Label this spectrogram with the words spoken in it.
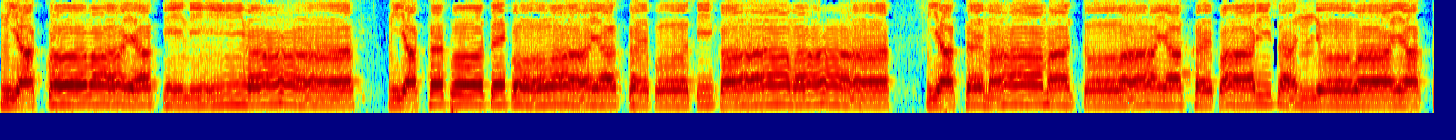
යක්කවායක්කිනීවා යක්කපෝතකෝවායක්කපෝතිකාවා යක්කමාමත්තෝවායක්ක පාරිසංජෝවායක්ක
